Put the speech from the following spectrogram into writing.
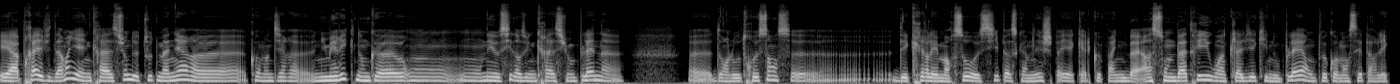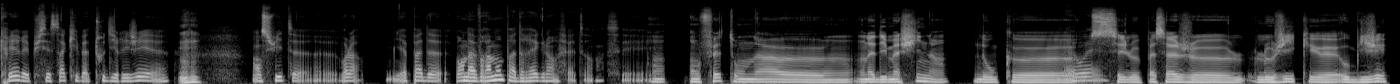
Et après, évidemment, il y a une création de toute manière, comment dire, numérique. Donc, on, est aussi dans une création pleine. dans l'autre sens, d'écrire les morceaux aussi, parce qu'à je sais pas, il y a quelque, un son de batterie ou un clavier qui nous plaît, on peut commencer par l'écrire, et puis c'est ça qui va tout diriger. Mhm. Ensuite, voilà. Il y a pas de, on n'a vraiment pas de règles en fait. Hein. En, fait, on a, euh, on a des machines, hein. donc euh, ah c'est le passage euh, logique et obligé.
